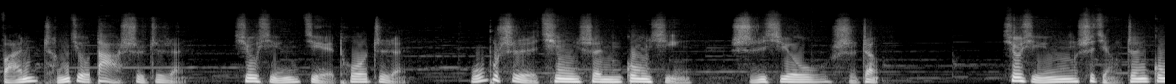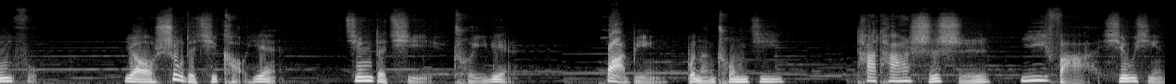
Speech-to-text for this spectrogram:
凡成就大事之人，修行解脱之人，无不是亲身躬行，实修实证。修行是讲真功夫，要受得起考验，经得起锤炼。画饼不能充饥，踏踏实实依法修行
